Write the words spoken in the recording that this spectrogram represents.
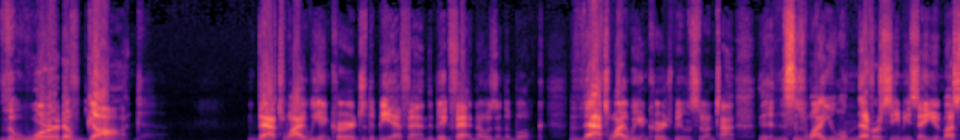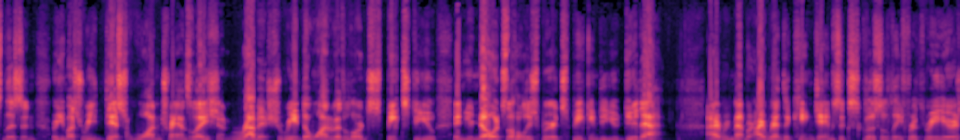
The word of God. That's why we encourage the BFN, the big fat nose in the book. That's why we encourage people to spend time. This is why you will never see me say you must listen or you must read this one translation. Rubbish. Read the one where the Lord speaks to you and you know it's the Holy Spirit speaking to you. Do that. I remember I read the King James exclusively for three years.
